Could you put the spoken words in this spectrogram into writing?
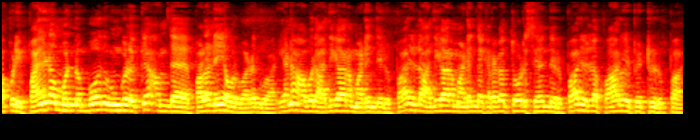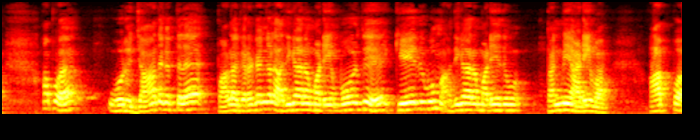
அப்படி பயணம் பண்ணும்போது உங்களுக்கு அந்த பலனை அவர் வழங்குவார். ஏன்னா அவர் அதிகாரம் அடைந்திருப்பார் இல்லை அதிகாரம் அடைந்த கிரகத்தோடு சேர்ந்திருப்பார் இல்லை பார்வை பெற்றிருப்பார். அப்போ ஒரு ஜாதகத்தில் பல கிரகங்கள் அதிகாரம் அடையும் போது கேதுவும் அதிகாரம் அடையதும் தன்மையை அடைவார் அப்போ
